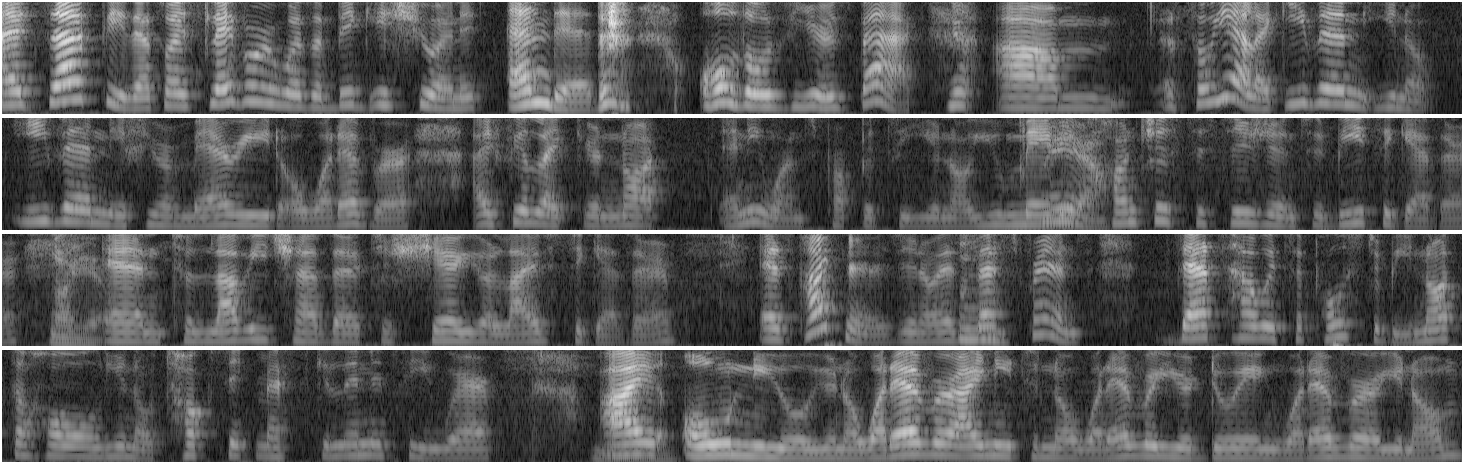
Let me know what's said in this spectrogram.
Exactly. That's why slavery was a big issue and it ended all those years back. Yeah. Um, so yeah, like even, you know, even if you're married or whatever, I feel like you're not anyone's property. You know, you made Yeah. a conscious decision to be together Oh, yeah. and to love each other, to share your lives together as partners, you know, as Mm-hmm. best friends. That's how it's supposed to be, not the whole, you know, toxic masculinity where Mm-hmm. I own you, you know, whatever I need to know, whatever you're doing, whatever, you know,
